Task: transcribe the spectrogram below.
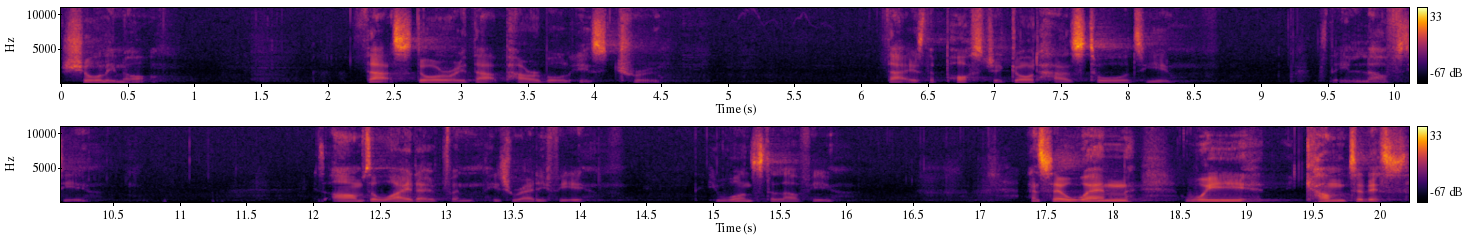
Surely not. That story, that parable is true. That is the posture God has towards you. It's that He loves you. His arms are wide open. He's ready for you. He wants to love you. And so when we come to this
